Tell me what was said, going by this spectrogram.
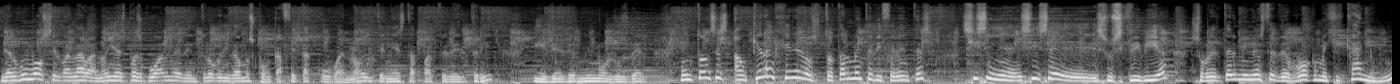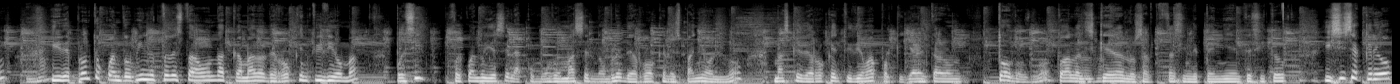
de algún modo se hermanaban, ¿no? Y después Warner entró, digamos, con Café Tacuba, ¿no? Y tenía esta parte del y de- del mismo Luzbel. Entonces, aunque eran géneros totalmente diferentes, sí se, sí se suscribía sobre el término este de rock mexicano, ¿no? Y de pronto cuando vino toda esta onda camada de rock en tu idioma, pues sí, fue cuando ya se le acomodó más el nombre de rock en español, ¿no? Más que de rock en tu idioma porque ya entraron todos, ¿no? Todas las disqueras, los artistas independientes y todo. Y sí se creó,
